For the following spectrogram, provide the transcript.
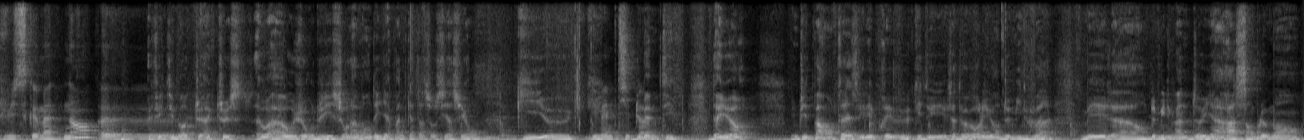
puisque maintenant... Euh... Effectivement, à aujourd'hui, sur la Vendée, il y a 24 associations qui... Euh, qui du même type. Du même type. D'ailleurs, une petite parenthèse, il est prévu, que ça doit avoir lieu en 2020, mais en 2022, il y a un rassemblement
